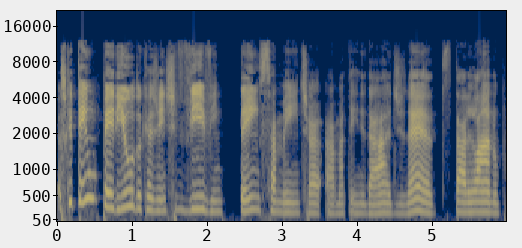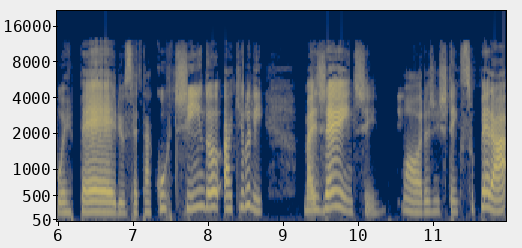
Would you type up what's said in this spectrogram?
Acho que tem um período que a gente vive intensamente a, a maternidade, né? Você tá lá no puerpério, você tá curtindo aquilo ali. Mas, gente, uma hora a gente tem que superar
